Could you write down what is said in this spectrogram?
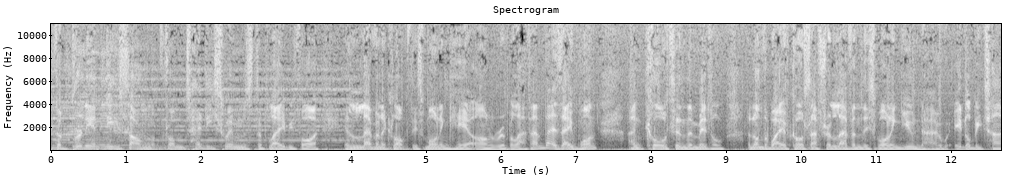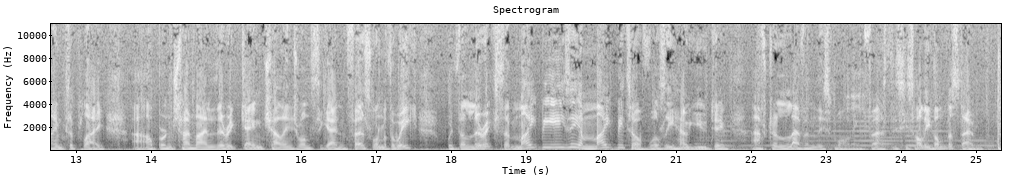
The brilliant new song from Teddy Swims to play before 11 o'clock this morning here on Ribble FM. There's A1 and Caught in the Middle. And on the way, of course, after 11 this morning, you know it'll be time to play uh, our Brunch Timeline Lyric Game Challenge once again. First one of the week with the lyrics that might be easy and might be tough. We'll see how you do after 11 this morning. First, this is Holly Humberstone.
